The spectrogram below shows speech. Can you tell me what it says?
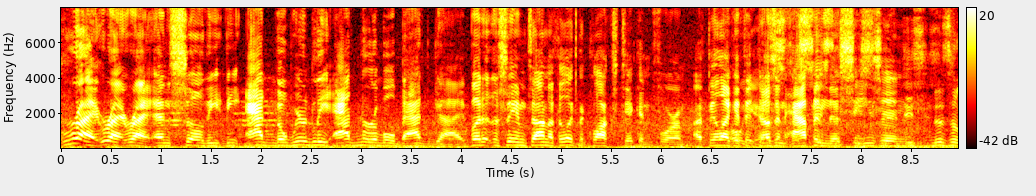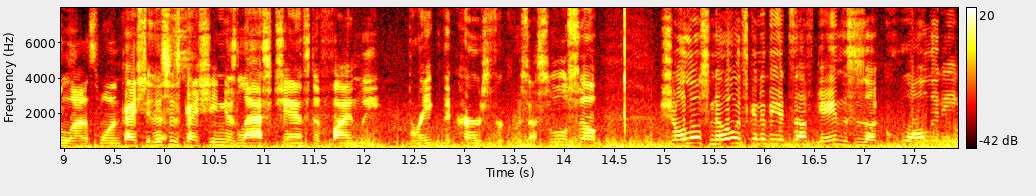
Right, right, right. And so the the ad the weirdly admirable bad guy, but at the same time, I feel like the clock's ticking for him. I feel like Oh, if it yes. doesn't This happen this this season, this is- This is the last one. Caixin- This is Caixinha's last chance to finally break the curse for Cruz Azul. So, Xolos know it's going to be a tough game. This is a quality,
